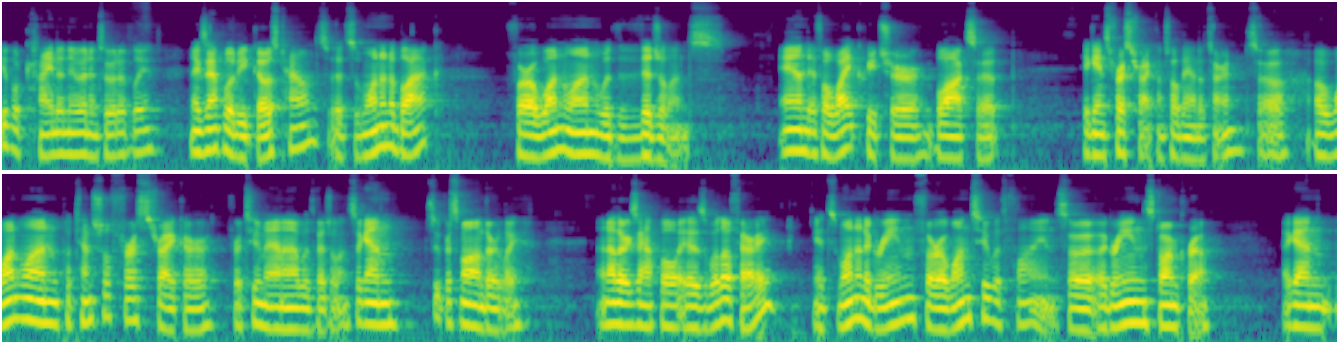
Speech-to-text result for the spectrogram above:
people kind of knew it intuitively. An example would be Ghost Hounds. It's one in a black for a 1 1 with Vigilance. And if a white creature blocks it, it gains first strike until the end of turn. So a 1 1 potential first striker for 2 mana with Vigilance. Again, super small and durdly. Another example is Willow Fairy. It's one and a green for a 1 2 with flying. So a green Stormcrow. Again,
